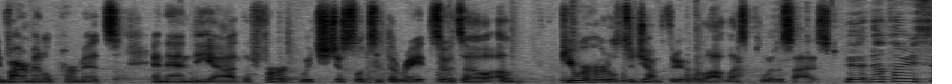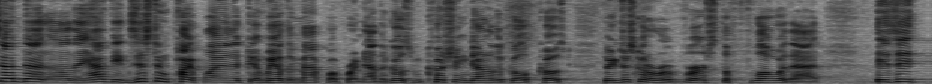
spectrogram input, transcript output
environmental permits, and then the uh, the FERC, which just looks at the rate. So it's a, a fewer hurdles to jump through, a lot less politicized. Yeah. Now, Tom, you said that uh, they have the existing pipeline that and we have the map up right now that goes from Cushing down to the Gulf Coast. They're just going to reverse the flow of that. Is it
